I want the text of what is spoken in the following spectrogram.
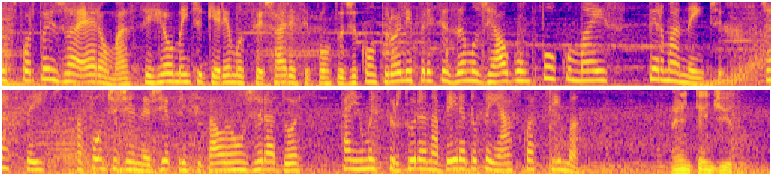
Os portões já eram, mas se realmente queremos fechar esse ponto de controle, precisamos de algo um pouco mais permanente. Já sei, a fonte de energia principal é um gerador. Está em uma estrutura na beira do penhasco acima. Entendido.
